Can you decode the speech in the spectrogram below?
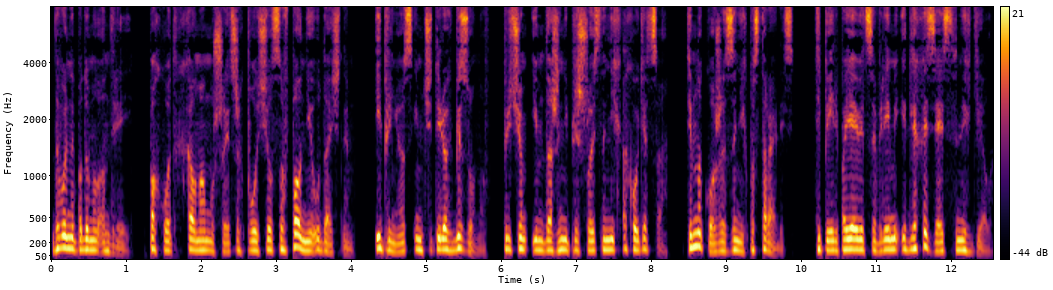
довольно подумал Андрей. Поход к холмам ушедших получился вполне удачным и принес им четырех бизонов, причем им даже не пришлось на них охотиться. Темнокожие за них постарались. Теперь появится время и для хозяйственных дел,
